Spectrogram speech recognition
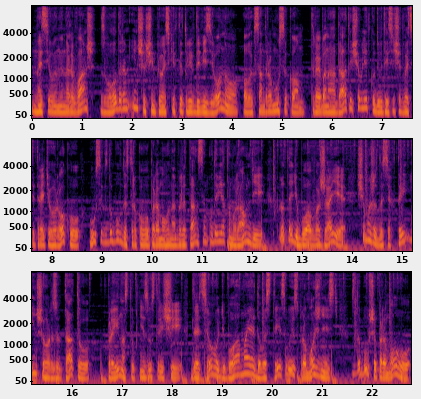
націлений на реванш з володарем інших чемпіонських титулів дивізіону Олександром Усиком. Треба нагадати, що влітку 2023 року Усик здобув дострокову перемогу над британцем у дев'ятому раунді, проте Дюбуа вважає, що може досягти іншого результату при наступній зустрічі. Для цього Дюбуа має довести свою спроможність, здобувши перемогу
